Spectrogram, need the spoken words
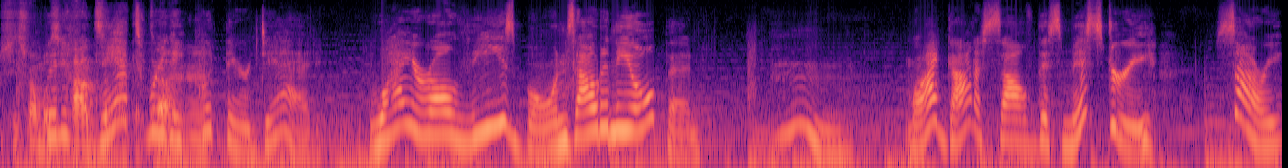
She's from But if that's where they put their dead, why are all these bones out in the open? Hmm. Well, I gotta solve this mystery. Sorry,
